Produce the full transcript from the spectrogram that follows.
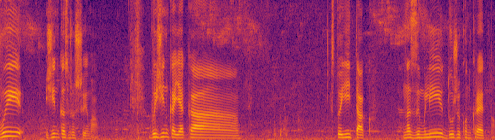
Ви жінка з грошима. Ви жінка, яка стоїть так на землі дуже конкретно.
